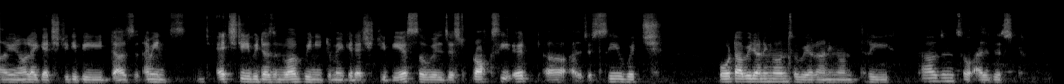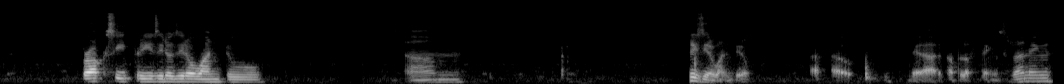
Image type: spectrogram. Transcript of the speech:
uh, you know, like HTTP does, I mean, HTTP doesn't work. We need to make it HTTPS. So we'll just proxy it. Uh, I'll just see which port are we running on. So we are running on 3000. So I'll just proxy 3001 to um, 3010. Uh -oh. There are a couple of things running.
